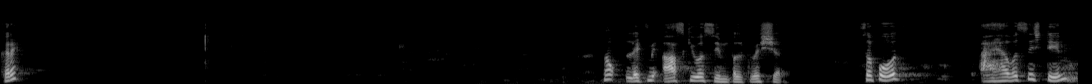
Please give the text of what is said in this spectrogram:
Correct? Now let me ask you a simple question. Suppose I have a system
